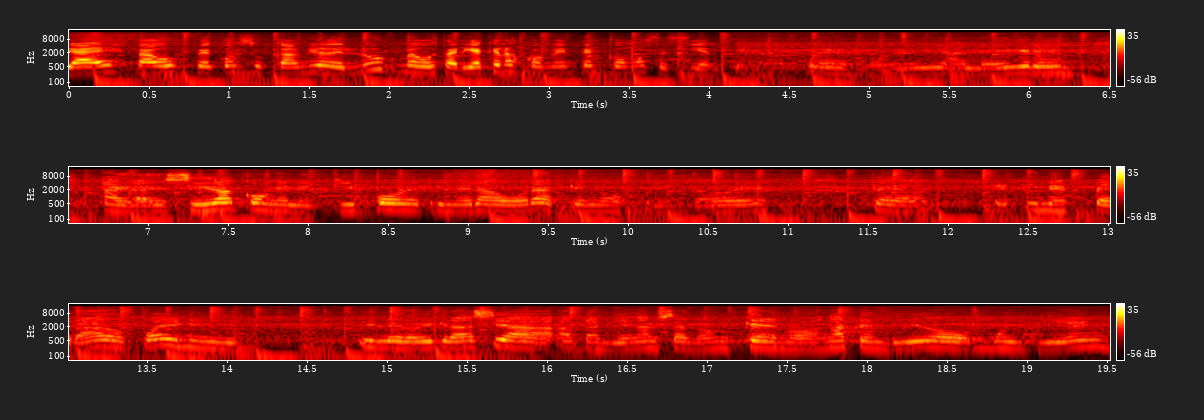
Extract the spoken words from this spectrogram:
ya está usted con su cambio de look. Me gustaría que nos comente cómo se siente. Pues muy alegre, agradecida con el equipo de primera hora que nos brindó este inesperado, pues, y, le doy gracias también al salón que nos han atendido muy bien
